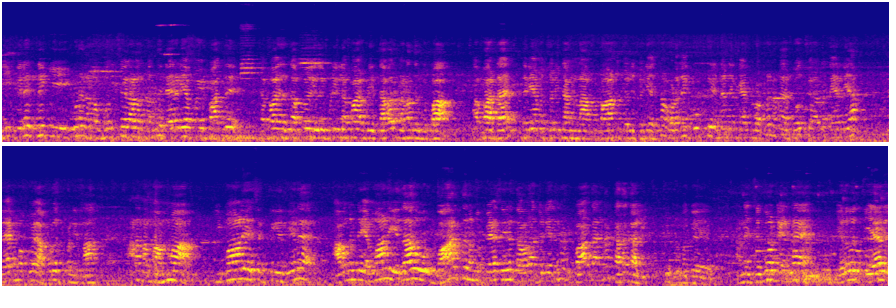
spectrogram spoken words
நீக்கிட இன்னைக்கு கூட நம்ம பொதுச் செயலாளர் வந்து நேரடியாக போய் பார்த்து எப்பா இது தப்பு இது இப்படி இல்லைப்பா இப்படி தவறு நடந்திருக்குப்பா. அப்பாட்ட தெரியாமல் சொல்லிட்டாங்கண்ணா அப்பான்னு சொல்லி சொல்லியாச்சுன்னா உடனே கூப்பிட்டு என்னென்னு கேட்டுருவாப்ப நம்ம பொதுச் செயலாளர் நேரடியாக வேகமாக போய் அப்ரோச் பண்ணிடலாம். ஆனால் நம்ம அம்மா இமாலய சக்தி இருக்கையில அவங்கள்ட்ட எம்மான ஏதாவது ஒரு வார்த்தை நம்ம பேசையில தவறா சொல்லியாச்சுன்னா பார்த்தாங்கன்னா கதை காலி. நமக்கு அன்னை செங்கோட்டை என்ன எழுபத்தி ஏழு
